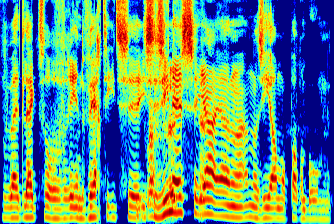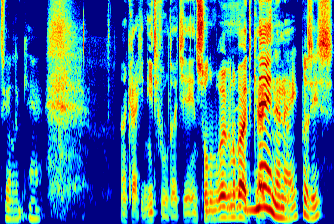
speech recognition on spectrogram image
waarbij het lijkt alsof er in de verte iets, eh, iets te zien leuk, is. ja. Ja, ja, dan, dan zie je allemaal paddenbomen natuurlijk. Dan krijg je niet het gevoel dat je in zonnebruggen naar buiten kijkt. Nee, nee, nee, precies.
